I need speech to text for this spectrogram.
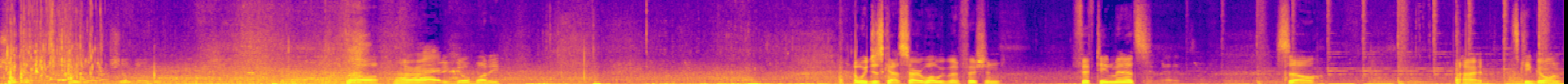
She'll go. She'll go. She'll go. Oh, All there you go, buddy. And we just got started. What, we've been fishing 15 minutes? So, all right, let's keep going.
